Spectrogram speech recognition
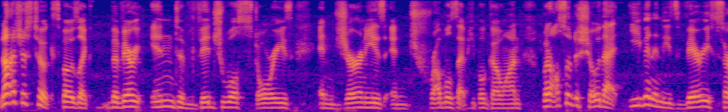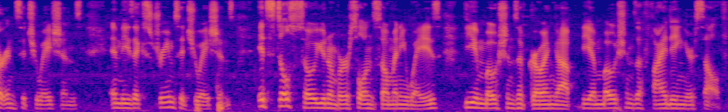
not just to expose like the very individual stories and journeys and troubles that people go on, but also to show that even in these very certain situations, in these extreme situations, it's still so universal in so many ways. The emotions of growing up, the emotions of finding yourself.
